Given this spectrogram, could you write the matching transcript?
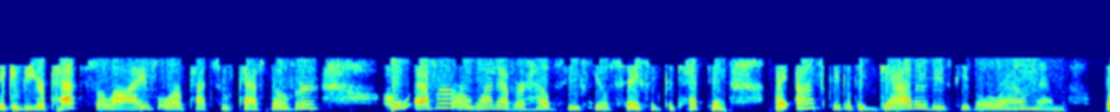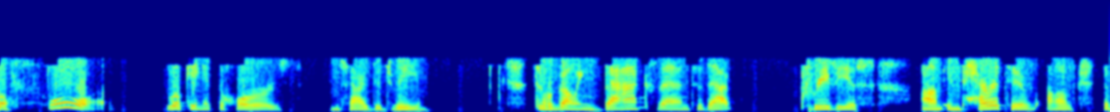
It can be your pets alive or pets who've passed over whoever or whatever helps you feel safe and protected, I ask people to gather these people around them before looking at the horrors inside the dream. So we're going back then to that previous um, imperative of the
